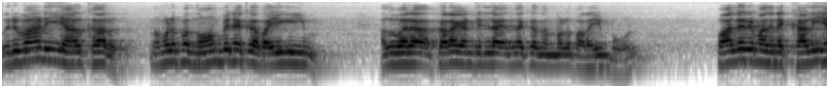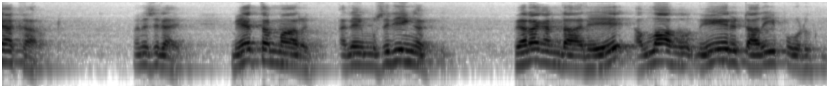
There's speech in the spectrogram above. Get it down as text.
ഒരുപാട് ഈ ആൾക്കാർ നമ്മളിപ്പോൾ നോമ്പിനൊക്കെ വൈകിയും അതുപോലെ പിറ കണ്ടില്ല എന്നൊക്കെ നമ്മൾ പറയുമ്പോൾ പലരും അതിനെ കളിയാക്കാറുണ്ട്. മനസ്സിലായി? മേത്തന്മാർ അല്ലെങ്കിൽ മുസ്ലിങ്ങൾക്ക് പിറ കണ്ടാലേ അള്ളാഹു നേരിട്ട് അറിയിപ്പ് കൊടുക്കും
